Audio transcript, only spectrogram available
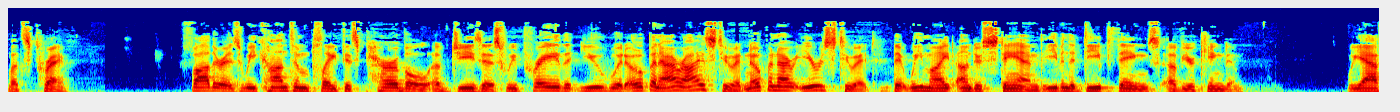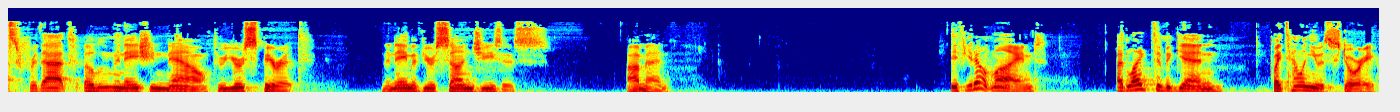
Let's pray. Father, as we contemplate this parable of Jesus, we pray that you would open our eyes to it and open our ears to it, that we might understand even the deep things of your kingdom. We ask for that illumination now through your Spirit. In the name of your Son, Jesus. Amen. If you don't mind, I'd like to begin by telling you a story.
